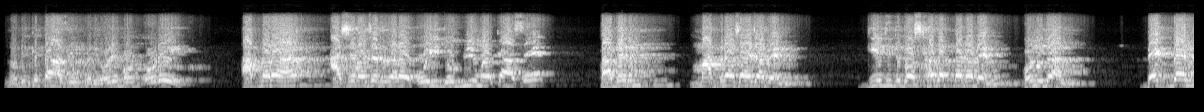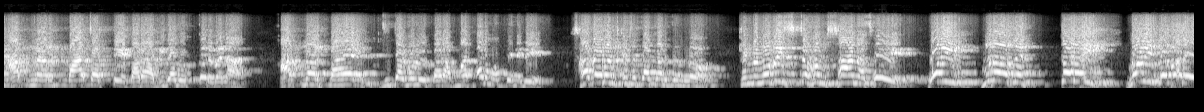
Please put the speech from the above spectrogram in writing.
নবীকে তাজিম করি। ওরে ওরে, আপনারা আশেপাশে যারা ওই ডব্লিউ মার্কা আছে, তাদের মাদ্রাসায় যাবেন। গিয়ে যদি দশ হাজার টাকা দেন অনুদান, দেখবেন আপনার পা চারটে তারা দ্বিধাবোধ করবে না। আপনার পায়ের জুতাগুলো তারা মাথার মধ্যে নেবে। সাধারণ কিছু টাকার জন্য। কিন্তু নবীর যখন শান আছে, ওই মুনাফিক তারাই নবীর ব্যাপারে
